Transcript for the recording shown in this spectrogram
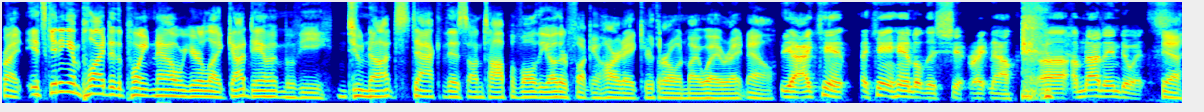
Right. It's getting implied to the point now where you're like, God damn it, movie, do not stack this on top of all the other fucking heartache you're throwing my way right now. yeah, I can't, I can't handle this shit right now. Uh, I'm not into it. Yeah.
